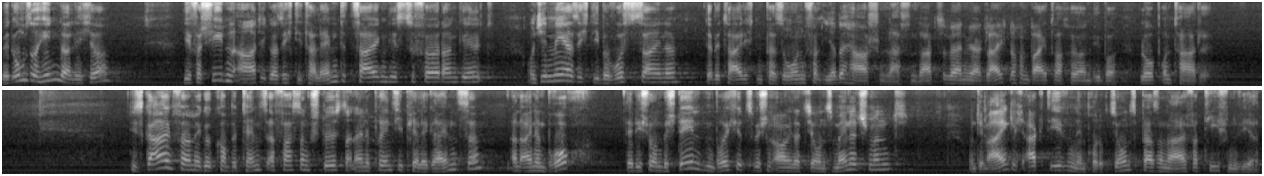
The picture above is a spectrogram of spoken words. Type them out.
wird umso hinderlicher, je verschiedenartiger sich die Talente zeigen, die es zu fördern gilt, und je mehr sich die Bewusstseine der beteiligten Personen von ihr beherrschen lassen. Dazu werden wir ja gleich noch einen Beitrag hören über Lob und Tadel. Die skalenförmige Kompetenzerfassung stößt an eine prinzipielle Grenze, an einen Bruch, der die schon bestehenden Brüche zwischen Organisationsmanagement und dem eigentlich aktiven, dem Produktionspersonal vertiefen wird.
